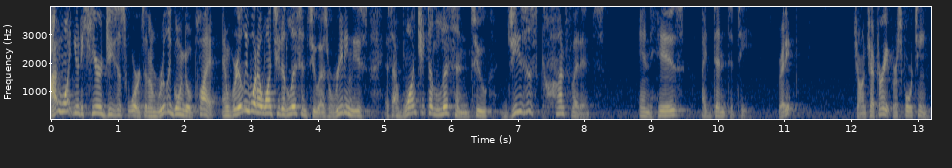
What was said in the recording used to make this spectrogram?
I want you to hear Jesus' words, and I'm really going to apply it. And really, what I want you to listen to as we're reading these is I want you to listen to Jesus' confidence in his identity. Ready? John chapter 8, verse 14.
